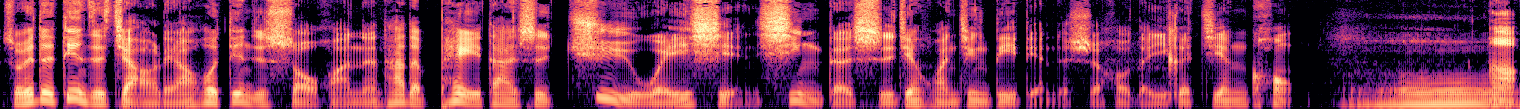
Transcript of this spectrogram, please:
所谓的电子脚镣或电子手环呢，它的佩戴是具危险性的时间、环境、地点的时候的一个监控。哦啊。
